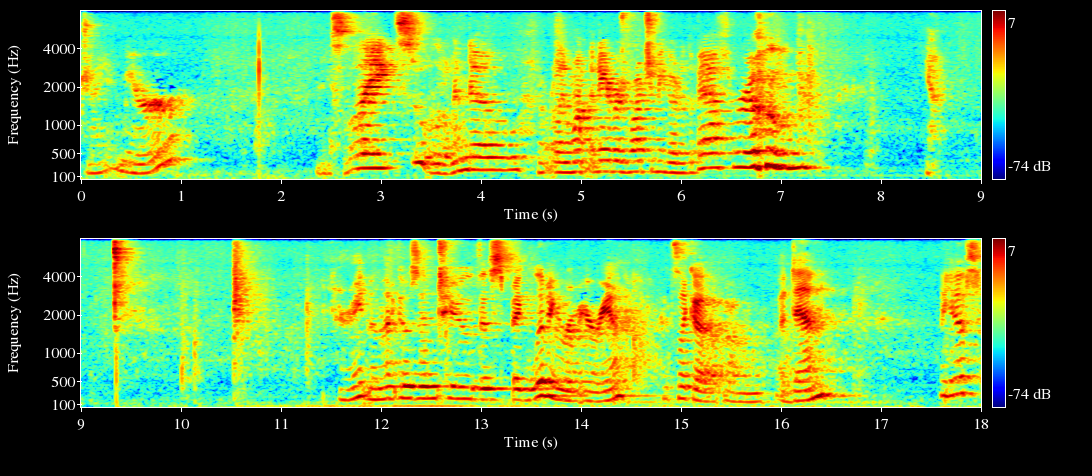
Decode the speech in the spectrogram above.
Giant mirror. Nice lights. Ooh, a little window. Don't really want the neighbors watching me go to the bathroom. All right, and then that goes into this big living room area. It's like a, um, a den, I guess.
